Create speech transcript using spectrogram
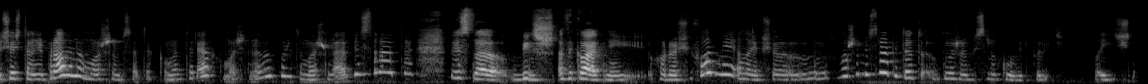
щось там неправильно, можеш написати в коментарях, можеш мене виправити, можеш мене обісрати. Звісно, більш адекватній, хорошій формі, але якщо хочеш обісрати, то може обісранку відповідь. Логічно.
